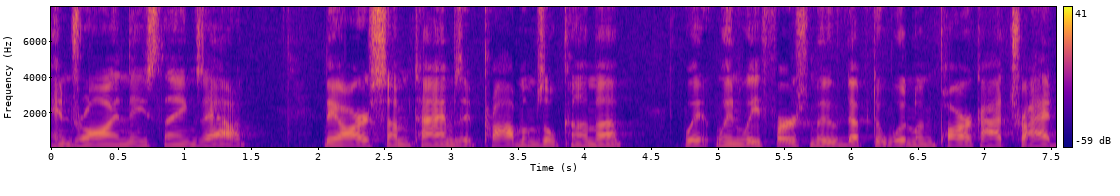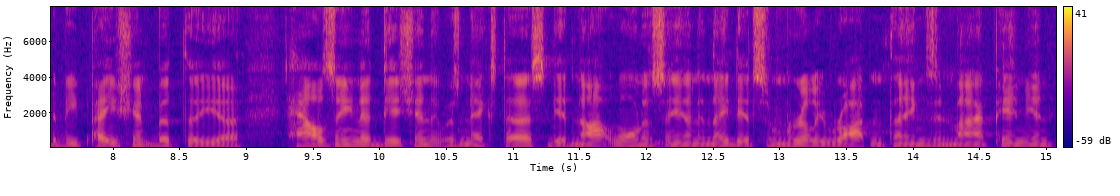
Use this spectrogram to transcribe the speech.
and drawing these things out. There are some times that problems will come up when we first moved up to Woodland Park, I tried to be patient, but the uh, housing addition that was next to us did not want us in, and they did some really rotten things, in my opinion,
